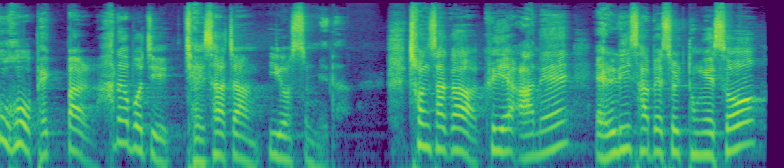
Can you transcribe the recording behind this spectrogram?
호호 백발 할아버지 제사장이었습니다. 천사가 그의 아내 엘리사벳을 통해서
